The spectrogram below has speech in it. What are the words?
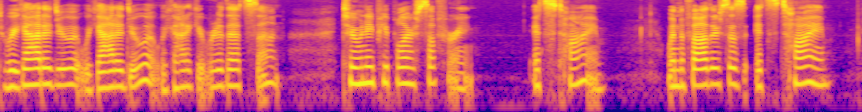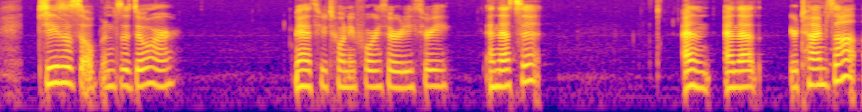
Do we got to do it? We got to do it. We got to get rid of that sin. Too many people are suffering. It's time. When the Father says it's time, Jesus opens the door. Matthew 24, 33. And that's it. And and that your time's up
